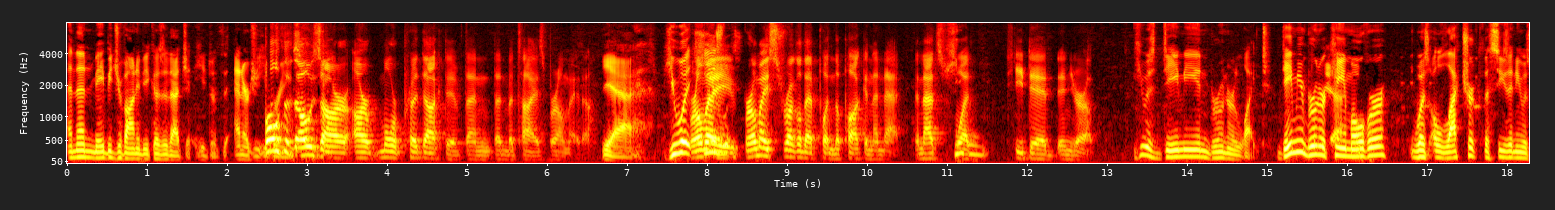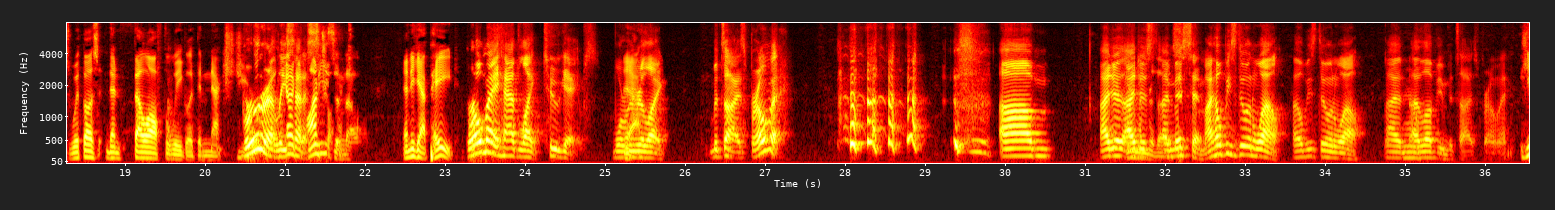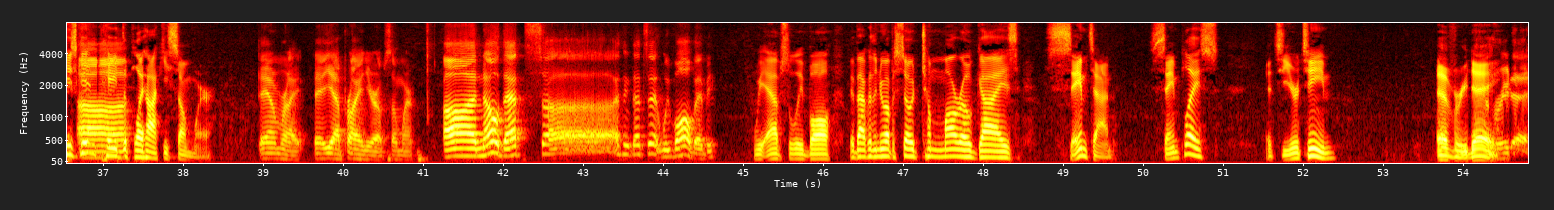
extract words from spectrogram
and then maybe Givani because of that he the energy. he both of those are are more productive than than Mathias Brome though. Yeah, he was. Brome, he was- Brome struggled at putting the puck in the net, and that's he- what he did in Europe. he was Damien Brunner light. Damien Brunner Yeah. came over, was electric the season he was with us, then fell off the league like the next year. Brunner at least Got a had a season though. and he got paid. Brome had like two games where Yeah. we were like, Mathias Brome. um, I just, I I, just, I miss him. I hope he's doing well. I hope he's doing well. I, Yeah. I love you, Mathias Brome. He's getting paid Uh, to play hockey somewhere. Damn right. Uh, Yeah, probably in Europe somewhere. Uh, no, that's. uh I think that's it. We ball, baby. We absolutely ball. We're back with a new episode tomorrow, guys. Same time, same place. It's your team every day. Every day.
